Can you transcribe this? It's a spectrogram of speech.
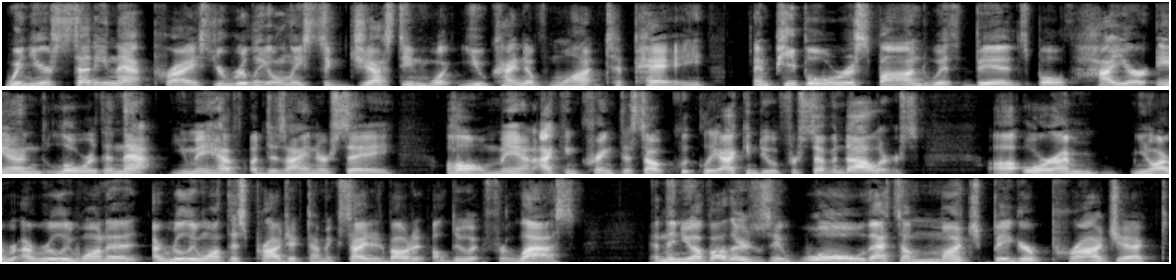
When you're setting that price, you're really only suggesting what you kind of want to pay. And people will respond with bids both higher and lower than that. You may have a designer say, Oh man, I can crank this out quickly. I can do it for $7 uh, or I'm, you know, I, I really want to, I really want this project. I'm excited about it. I'll do it for less. And then you have others who say, whoa, that's a much bigger project.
